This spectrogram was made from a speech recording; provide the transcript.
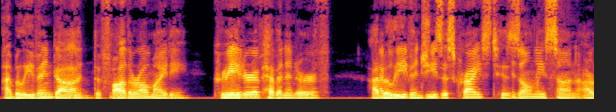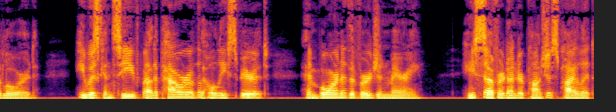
I believe in God, the Father Almighty, creator of heaven and earth. I believe in Jesus Christ, his only Son, our Lord. He was conceived by the power of the Holy Spirit and born of the Virgin Mary. He suffered under Pontius Pilate,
